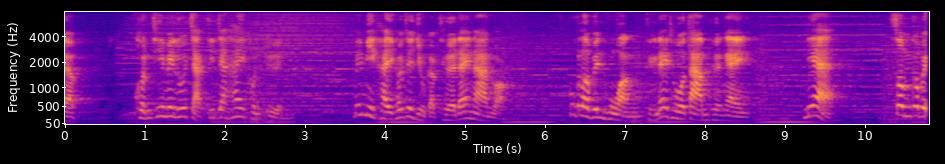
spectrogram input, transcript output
แบบ คนที่ไม่รู้จักที่จะให้คนอื่น ไม่มีใครเขาจะอยู่กับเธอได้นานหรอก พวกเราเป็นห่วงถึงได้โทรตามเธอไง เนี่ย ส้มก็ไป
